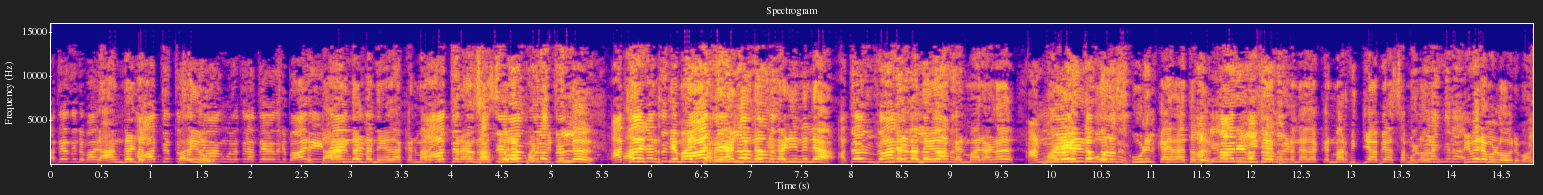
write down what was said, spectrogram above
അദ്ദേഹത്തിന്റെ ഭാര്യ- താങ്കളുടെ- ആദ്യത്തെ പറയൂ. താങ്കളുടെ നേതാക്കന്മാർ എത്ര ക്ലാസ് വരെ പഠിച്ചിട്ടുണ്ട്? അത് കൃത്യമായി പറയാൻ നിങ്ങൾക്ക് കഴിയുന്നില്ല. നിങ്ങളുടെ നേതാക്കന്മാരാണ് മഴയത്ത് പോലും സ്കൂളിൽ കയറാത്തത്. ബിജെപിയുടെ ബി ജെ പിയുടെ നേതാക്കന്മാർ വിദ്യാഭ്യാസം നിങ്ങളെങ്ങനെ- വിവരമുള്ളവരുമാണ്.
